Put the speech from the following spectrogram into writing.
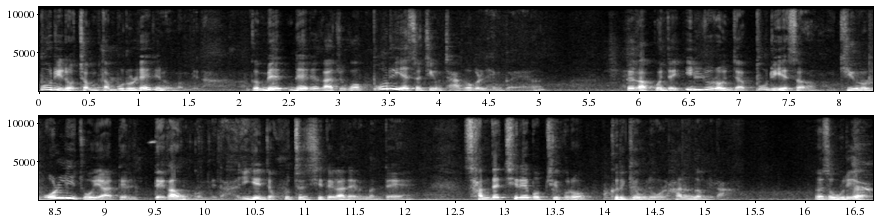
뿌리로 전부 다 물을 내리는 겁니다. 그 매- 내려가지고 뿌리에서 지금 작업을 한 거예요. 해갖고 이제 인류로 이제 뿌리에서 기운을 올려줘야 될 때가 온 겁니다. 이게 이제 후천 시대가 되는 건데 3대 7의 법칙으로 그렇게 운영을 하는 겁니다. 그래서 우리가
